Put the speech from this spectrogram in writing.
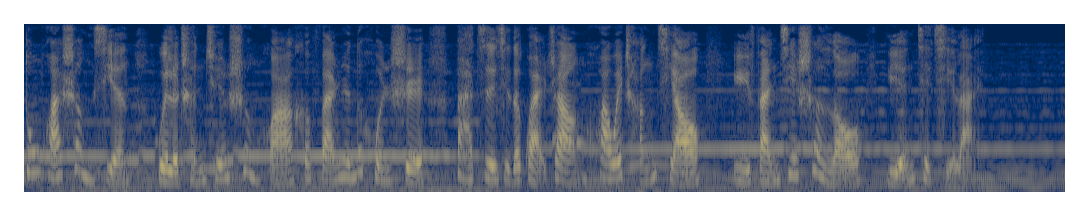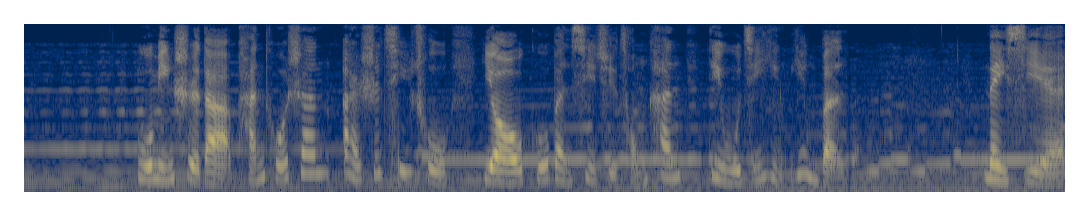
东华上仙为了成全顺华和凡人的婚事，把自己的拐杖化为长桥，与凡界蜃楼连接起来。无名氏的《盘陀山二十七处》有古本戏曲丛刊第五集影印本，内写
